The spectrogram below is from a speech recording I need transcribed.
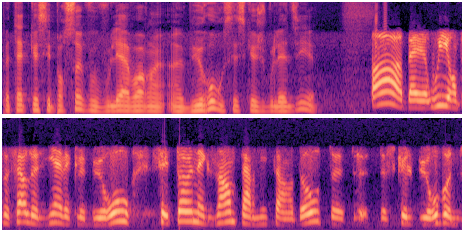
peut-être que c'est pour ça que vous voulez avoir un bureau. C'est ce que je voulais dire. Ah, ben oui, on peut faire le lien avec le bureau. C'est un exemple parmi tant d'autres de, ce que le bureau va nous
